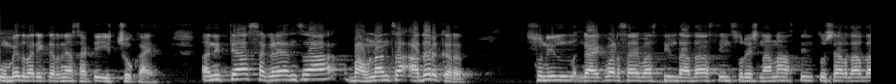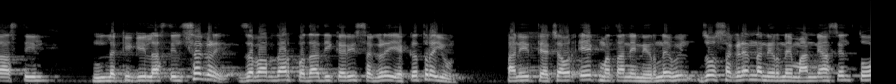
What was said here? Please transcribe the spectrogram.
उमेदवारी करण्यासाठी इच्छुक आहेत. आणि त्या सगळ्यांचा भावनांचा आदर करत सुनील गायकवाड साहेब असतील दादा असतील सुरेश नाना असतील तुषार दादा असतील लकी गिल असतील सगळे जबाबदार पदाधिकारी सगळे एकत्र येऊन आणि त्याच्यावर एक मताने निर्णय होईल. जो सगळ्यांना निर्णय मान्य असेल तो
